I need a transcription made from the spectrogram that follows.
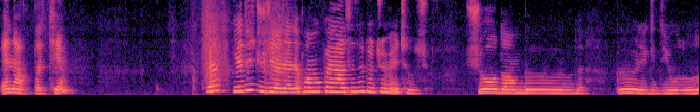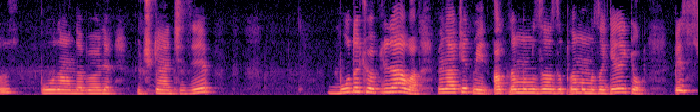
en alttaki ve yedi cücelere pamuk prensesi götürmeye çalışıyoruz. Şuradan böyle böyle gidiyoruz. Buradan da böyle üçgen çizip Burada köprüler var. Merak etmeyin. Atlamamıza, zıplamamıza gerek yok. Biz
